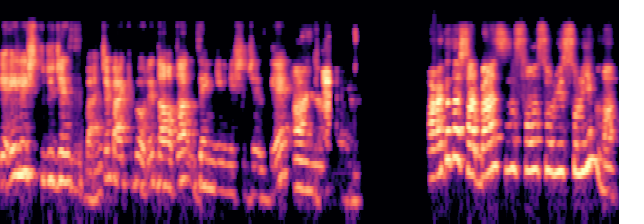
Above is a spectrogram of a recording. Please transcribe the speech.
ya eleştireceğiz bence. Belki böyle daha da zenginleşeceğiz diye. Aynen. Arkadaşlar ben size son soruyu sorayım mı?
